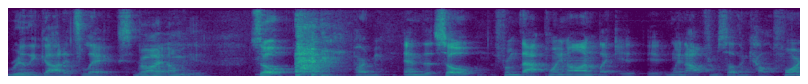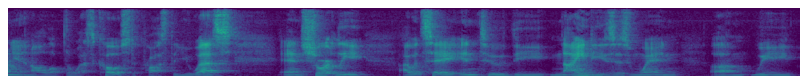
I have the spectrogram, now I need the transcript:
really got its legs. Right. I'm with you. So, pardon me. And th- so from that point on, like it, it went out from Southern California and all up the West Coast across the US. And shortly, I would say into the 90s is when um, we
